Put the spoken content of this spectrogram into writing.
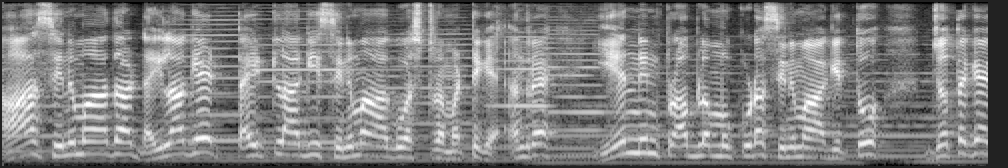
ಆ ಸಿನಿಮಾದ ಡೈಲಾಗೇ ಟೈಟ್ಲ್ ಆಗಿ ಸಿನಿಮಾ ಆಗುವಷ್ಟರ ಮಟ್ಟಿಗೆ. ಅಂದ್ರೆ ಏನ್ ನಿನ್ ಪ್ರಾಬ್ಲಮ್ ಕೂಡ ಸಿನಿಮಾ ಆಗಿತ್ತು. ಜೊತೆಗೆ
